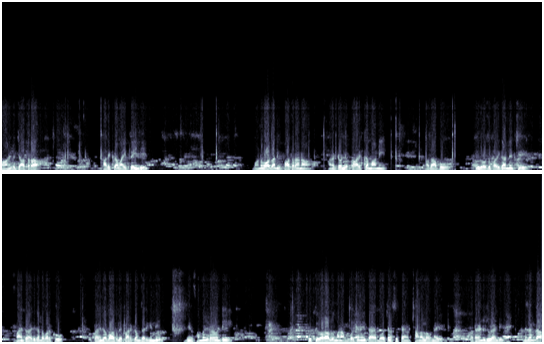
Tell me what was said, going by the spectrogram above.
మామూలుగా జాతర కార్యక్రమం అయిపోయింది. మనవాదానికి పాత్రాన అనేటువంటి కార్యక్రమాన్ని దాదాపు ఈరోజు పది గంటల నుంచి సాయంత్రం ఐదు గంటల వరకు హైదరాబాద్లో కార్యక్రమం జరిగింది. దీనికి సంబంధించినటువంటి పూర్తి వివరాలు మన భోజన భోజన ఛానల్లో ఉన్నాయి. అటు చూడండి. నిజంగా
